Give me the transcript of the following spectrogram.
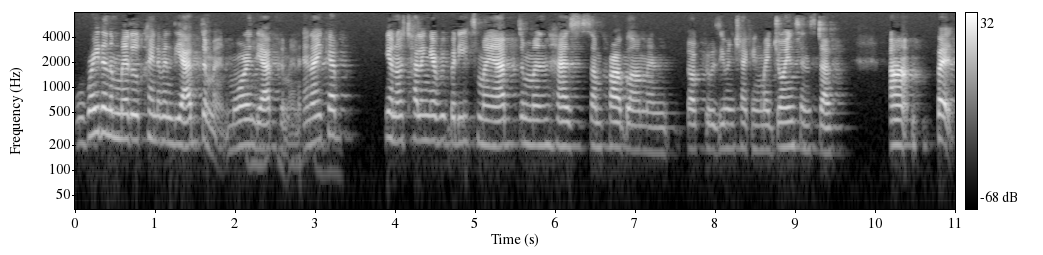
right in the middle, kind of in the abdomen, more in the abdomen. And I kept, you know, telling everybody it's my abdomen has some problem and doctor was even checking my joints and stuff. Um, but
